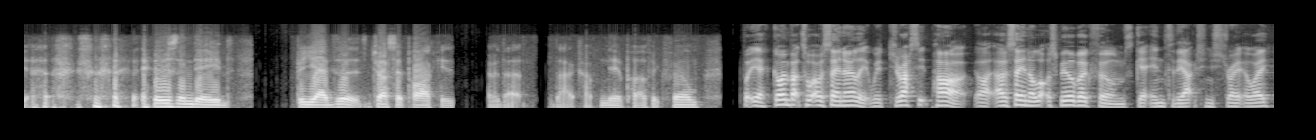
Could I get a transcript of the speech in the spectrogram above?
yeah, it is indeed. But yeah, the Jurassic Park is you know, that that kind of near perfect film. But yeah, going back to what I was saying earlier with Jurassic Park, like I was saying, a lot of Spielberg films get into the action straight away.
